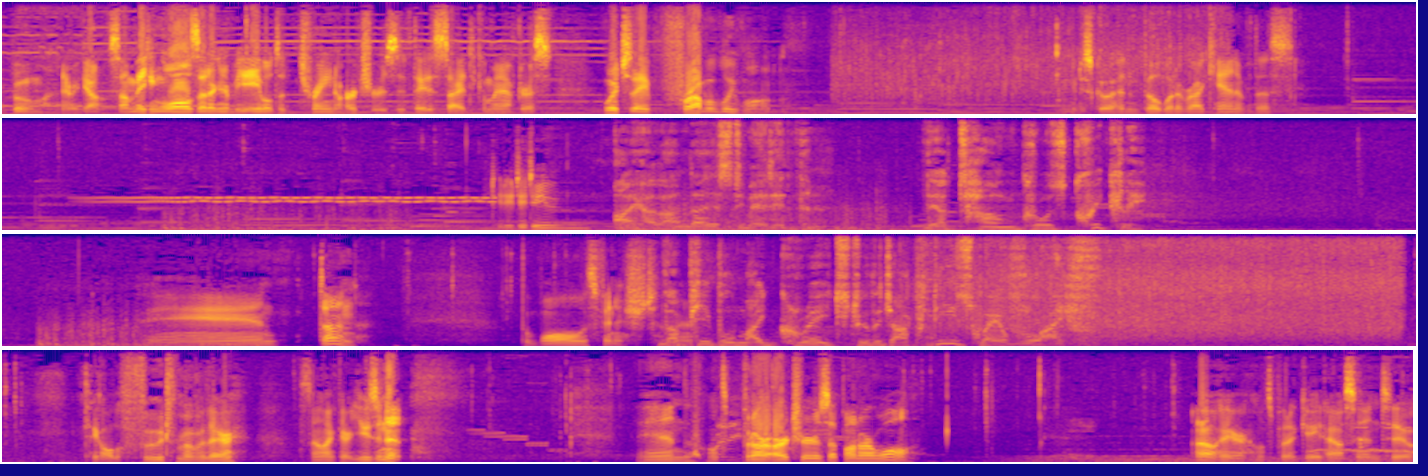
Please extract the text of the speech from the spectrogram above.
Boom, there we go. So I'm making walls that are going to be able to train archers if they decide to come after us, which they probably won't. Let me just go ahead and build whatever I can of this. Do-do-do-do. I have underestimated them. Their town grows quickly. And done. The wall is finished. The Alright. people migrate to the Japanese way of life. Take all the food from over there. It's not like they're using it. And let's put our archers up on our wall. Oh, here, let's put a gatehouse in too.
